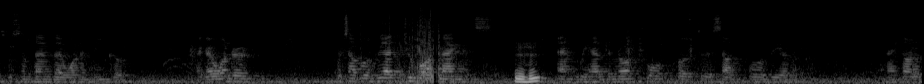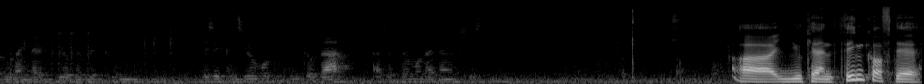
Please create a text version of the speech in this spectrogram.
So sometimes I want to think of, like, I wonder if, example, if we had two bar magnets Mhm. and we had the north pole close to the south pole of the other, and I thought of the magnetic field in between, is it conceivable to think of that as a thermodynamic system? Uh, you can think of the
